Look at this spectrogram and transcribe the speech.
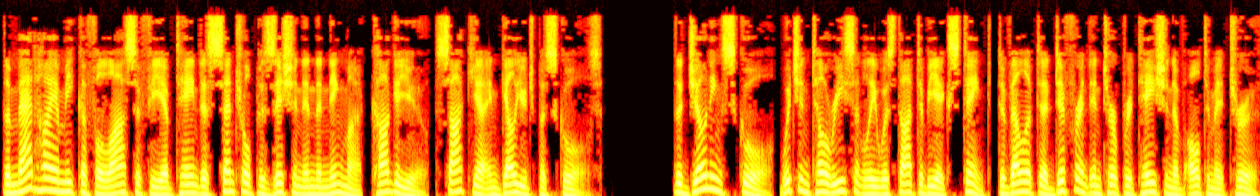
The Madhyamika philosophy obtained a central position in the Nyingma, Kagyu, Sakya and Gelugpa schools. The Jonang school, which until recently was thought to be extinct, developed a different interpretation of ultimate truth.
